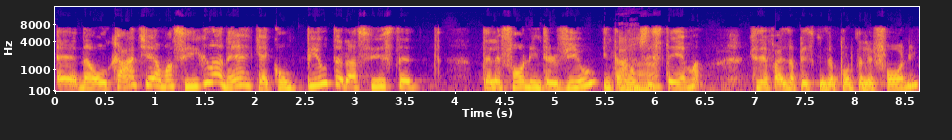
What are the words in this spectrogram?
É, não, o CAT é uma sigla, né? Que é Computer Assisted Telephone Interview. Então é um sistema que você faz a pesquisa por telefone.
